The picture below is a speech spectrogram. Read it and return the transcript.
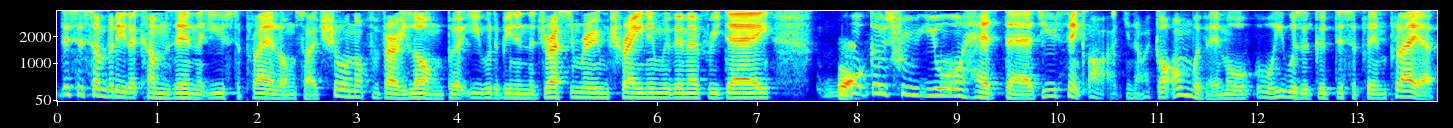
this is somebody that comes in that used to play alongside. Sure, not for very long, but you would have been in the dressing room training with him every day. What goes through your head there? Do you think, oh, you know, I got on with him, or, or he was a good disciplined player,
